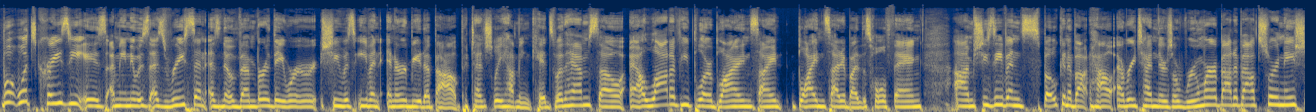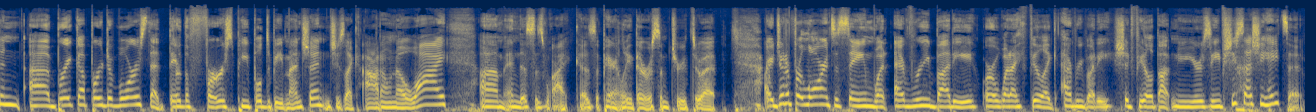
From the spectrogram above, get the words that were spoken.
But what's crazy is, I mean, it was as recent as November. They were, she was even interviewed about potentially having kids with him. So a lot of people are blindside, blindsided by this whole thing. Um, she's even spoken about how every time there's a rumor about a Bachelor Nation uh, breakup or divorce, that they're the first people to be mentioned. And she's like, I don't know why. Um, and this is why, because apparently there was some truth to it. All right, Jennifer Lawrence is saying what everybody, or what I feel like everybody should feel about New Year's Eve. She says she hates it.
